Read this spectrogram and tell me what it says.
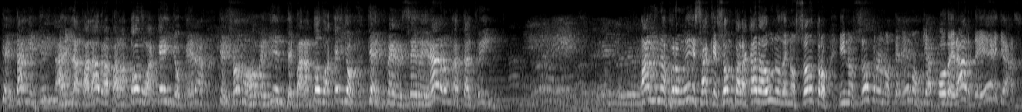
que están escritas en la palabra para todo aquello que eran, que somos obedientes, para todo aquello que perseveraron hasta el fin. Hay unas promesas que son para cada uno de nosotros y nosotros nos tenemos que apoderar de ellas.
